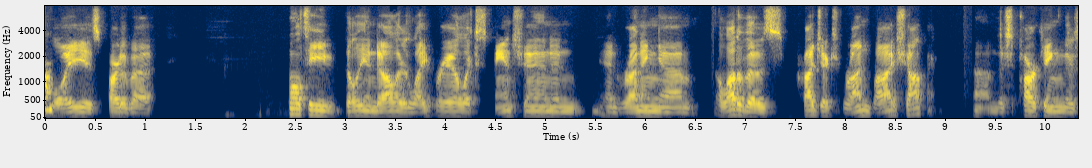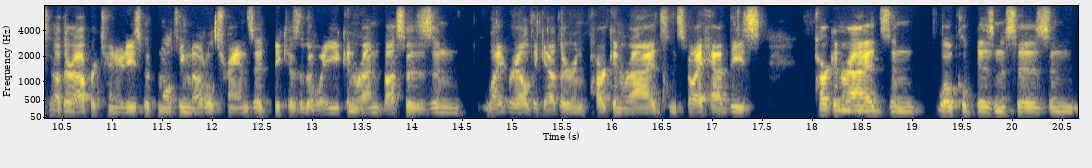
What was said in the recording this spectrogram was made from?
employee as part of a multi-billion dollar light rail expansion and, and running um, a lot of those projects run by shopping. Um, there's parking, there's other opportunities with multimodal transit because of the way you can run buses and light rail together and park and rides. And so I had these park and rides and local businesses and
